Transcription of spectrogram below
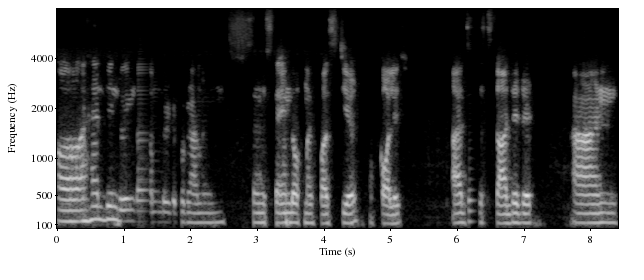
uh, I had been doing competitive programming since the end of my first year of college. I just started it and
